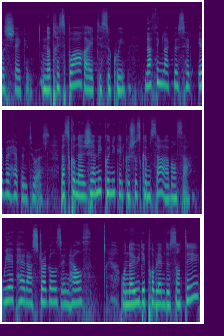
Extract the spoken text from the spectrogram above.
was shaken. Notre espoir a été secoué. Nothing like this had ever happened to us. Parce qu'on n'a jamais connu quelque chose comme ça avant ça. We have had our struggles in health, On a eu des problèmes de santé,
